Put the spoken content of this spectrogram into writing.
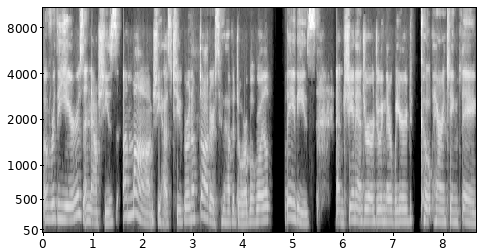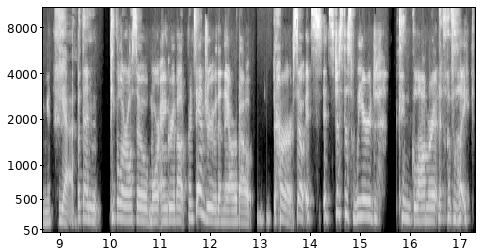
over the years. And now she's a mom. She has two grown up daughters who have adorable royal babies. And she and Andrew are doing their weird co parenting thing. Yeah. But then people are also more angry about Prince Andrew than they are about her. So it's it's just this weird conglomerate of like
